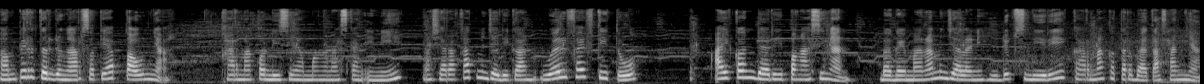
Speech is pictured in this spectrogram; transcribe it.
hampir terdengar setiap tahunnya. Karena kondisi yang mengenaskan ini, masyarakat menjadikan Well 52 ikon dari pengasingan, bagaimana menjalani hidup sendiri karena keterbatasannya.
